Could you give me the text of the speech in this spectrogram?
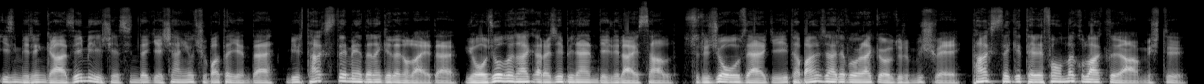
İzmir'in Gaziemir ilçesinde geçen yıl Şubat ayında bir takside meydana gelen olayda yolcu olarak araca binen Delil Aysal, sürücü Oğuz Erge'yi tabancayla vurarak öldürmüş ve taksideki telefonla kulaklığı almıştı.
